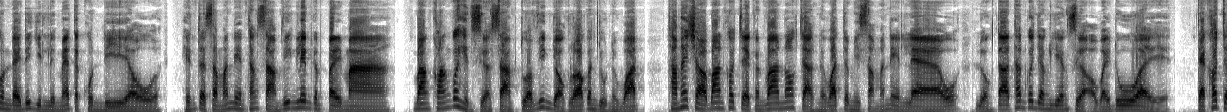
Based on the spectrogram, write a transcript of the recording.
คนใดได้ยินเลยแม้แต่คนเดียว เห็นแต่สามเณรทั้งสามวิ่งเล่นกันไปมา บางครั้งก็เห็นเสือสามตัววิ่งหยอกล้อกันอยู่ในวัดทำให้ชาวบ้านเข้าใจกันว่านอกจากในวัดจะมีสามเณรแล้ว หลวงตาท่านก็ยังเลี้ยงเสือเอาไว้ด้วย แต่เข้าใจ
